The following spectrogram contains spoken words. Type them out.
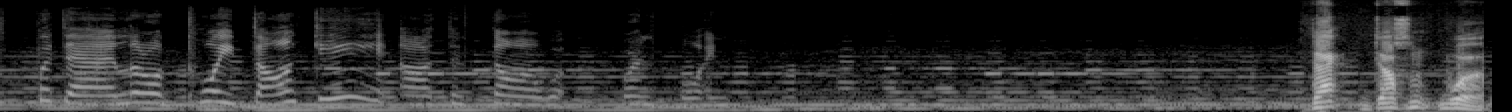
We'll put that little toy donkey. Uh, no, we're going. That doesn't work.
